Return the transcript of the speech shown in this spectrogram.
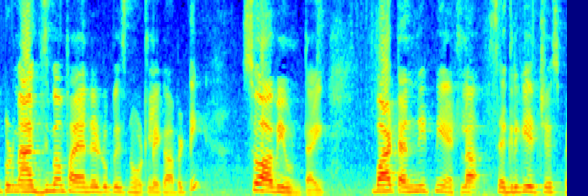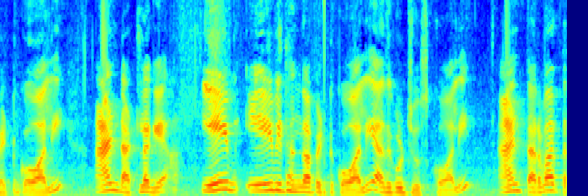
ఇప్పుడు మ్యాక్సిమం ఫైవ్ హండ్రెడ్ రూపీస్ నోట్లే కాబట్టి సో అవి ఉంటాయి. వాటన్నిటిని ఎట్లా సెగ్రిగేట్ చేసి పెట్టుకోవాలి అండ్ అట్లాగే ఏ ఏ విధంగా పెట్టుకోవాలి అది కూడా చూసుకోవాలి. అండ్ తర్వాత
